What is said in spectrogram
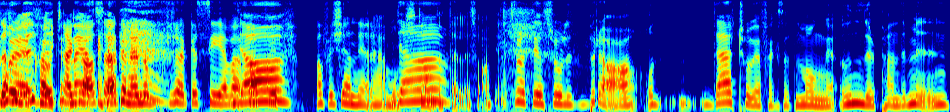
Då börjar jag coacha. glasögonen och försöka se var, Ja, varför, varför känner jag det här motståndet eller så. Jag tror att det är otroligt bra. Och där tror jag faktiskt att många under pandemin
